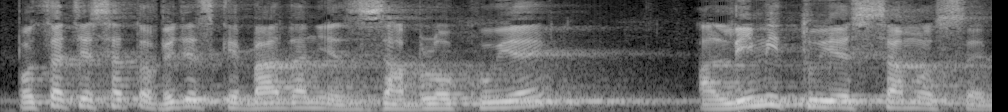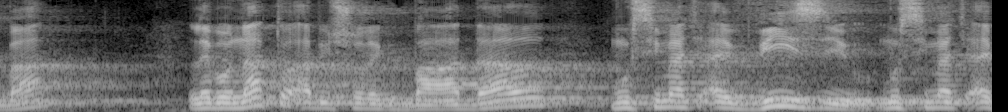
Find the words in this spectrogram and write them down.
v podstate sa to vedecké bádanie zablokuje a limituje samo seba, lebo na to, aby človek bádal, musí mať aj víziu, musí mať aj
